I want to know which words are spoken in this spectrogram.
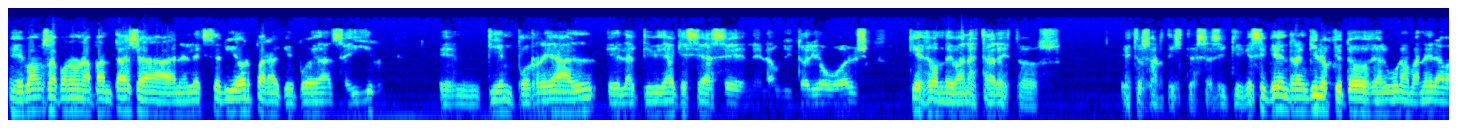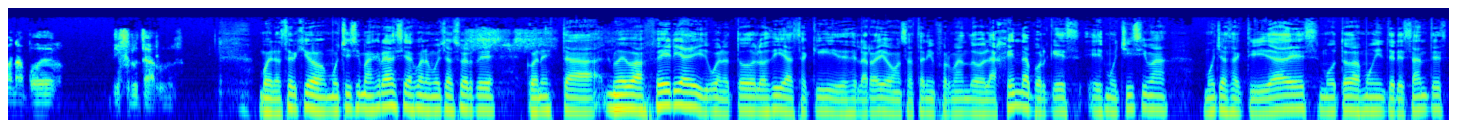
eh, vamos a poner una pantalla en el exterior para que puedan seguir en tiempo real eh, la actividad que se hace en el auditorio Walsh, que es donde van a estar estos, estos artistas. Así que que se queden tranquilos que todos de alguna manera van a poder disfrutarlos. Bueno, Sergio, muchísimas gracias. Bueno, mucha suerte con esta nueva feria y bueno, todos los días aquí desde la radio vamos a estar informando la agenda porque es, es muchísima, muchas actividades, todas muy interesantes.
